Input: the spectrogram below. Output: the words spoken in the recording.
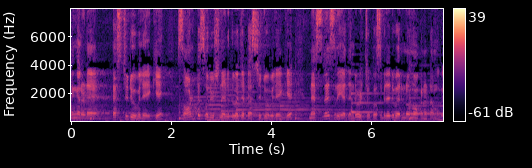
നിങ്ങളുടെ ടെസ്റ്റ് ട്യൂബിലേക്ക് സോൾട്ട് സൊല്യൂഷൻ എടുത്തു വെച്ച ടെസ്റ്റ് ട്യൂബിലേക്ക് നെസ്ലെ റിയേജന്റ് ഒഴിച്ചു. പ്രസിപ്പിറ്റേറ്റ് വരുന്നുണ്ടോ എന്ന് നോക്കണം കേട്ടോ നമുക്ക്.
